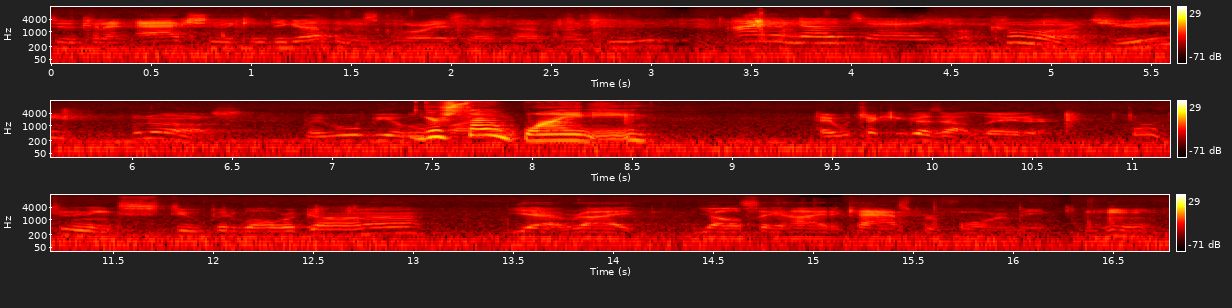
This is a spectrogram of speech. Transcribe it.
Let's see what kind of action we can dig up in this glorious old dump, huh, Judy? I don't know, Jay. Oh, come on, Judy. Who knows? Maybe we'll be able to You're find so one- whiny. Hey, we'll check you guys out later. Don't do anything stupid while we're gone, huh? Yeah, right. Y'all say hi to Casper for me.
